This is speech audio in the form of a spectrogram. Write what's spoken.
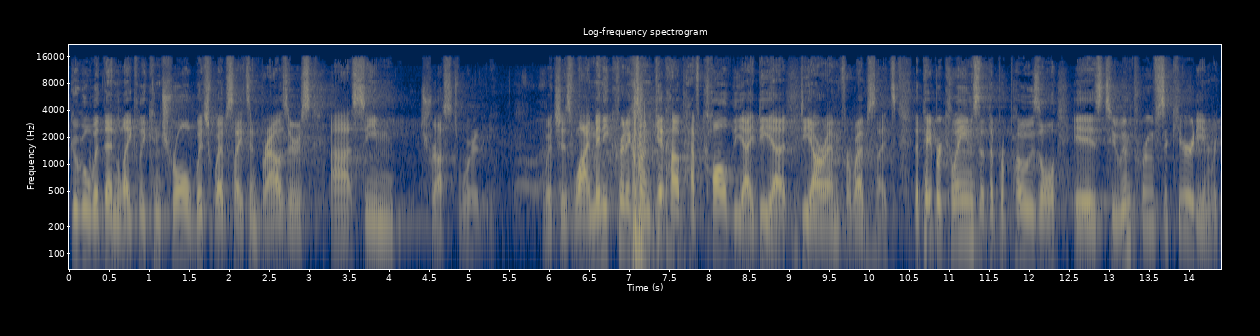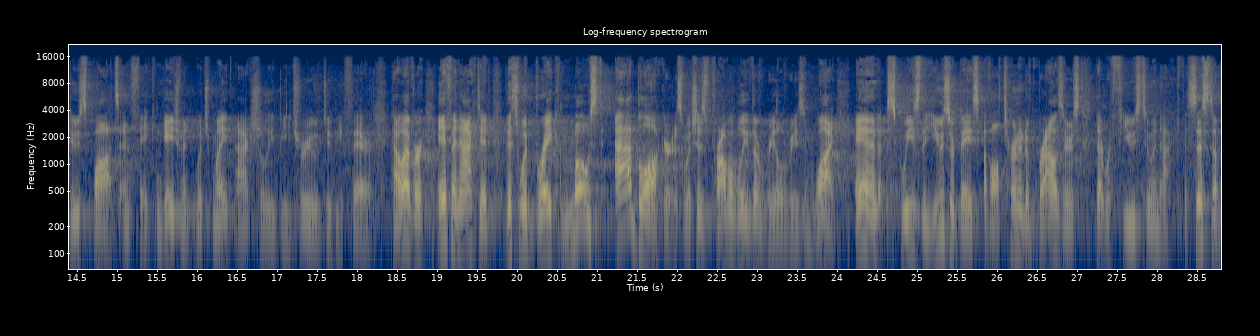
Google would then likely control which websites and browsers uh, seem trustworthy which is why many critics on GitHub have called the idea DRM for websites. The paper claims that the proposal is to improve security and reduce bots and fake engagement, which might actually be true, to be fair. However, if enacted, this would break most ad blockers, which is probably the real reason why, and squeeze the user base of alternative browsers that refuse to enact the system,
